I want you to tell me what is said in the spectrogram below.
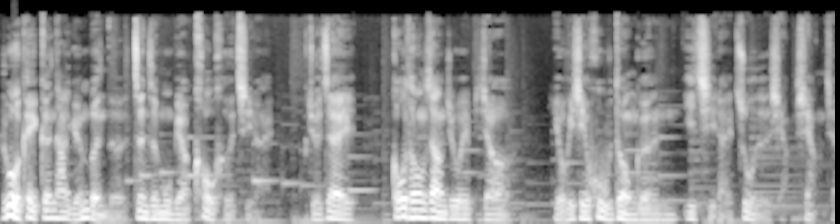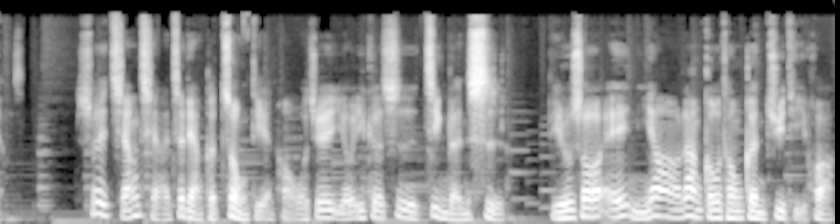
如果可以跟它原本的政策目标扣合起来，我觉得在沟通上就会比较有一些互动跟一起来做的想象这样子，所以讲起来这两个重点哈，我觉得有一个是尽人事，比如说诶，你要让沟通更具体化，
